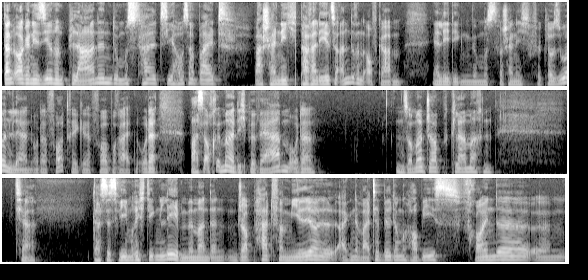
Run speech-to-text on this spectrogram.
Dann organisieren und planen. Du musst halt die Hausarbeit wahrscheinlich parallel zu anderen Aufgaben erledigen. Du musst wahrscheinlich für Klausuren lernen oder Vorträge vorbereiten oder was auch immer, dich bewerben oder einen Sommerjob klar machen. Tja, das ist wie im richtigen Leben, wenn man dann einen Job hat, Familie, eigene Weiterbildung, Hobbys, Freunde, ähm,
